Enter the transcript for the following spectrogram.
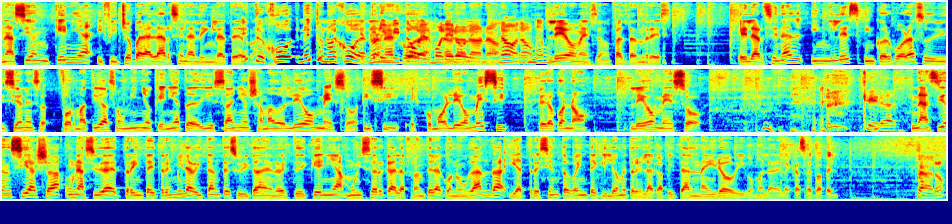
nació en Kenia y fichó para el Arsenal de Inglaterra. Esto, es jo- esto no es joda, Esto no lo es invitó joda. el Molerovi. No, no, no. no. Leo Meso, falta Andrés. El Arsenal inglés incorporó a sus divisiones formativas a un niño keniata de 10 años llamado Leo Meso. Y sí, es como Leo Messi, pero con no. Leo Meso. Qué grande. Nació en Siaya, una ciudad de 33.000 habitantes ubicada en el oeste de Kenia, muy cerca de la frontera con Uganda y a 320 kilómetros de la capital Nairobi, como la de la Casa de Papel. Claro.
